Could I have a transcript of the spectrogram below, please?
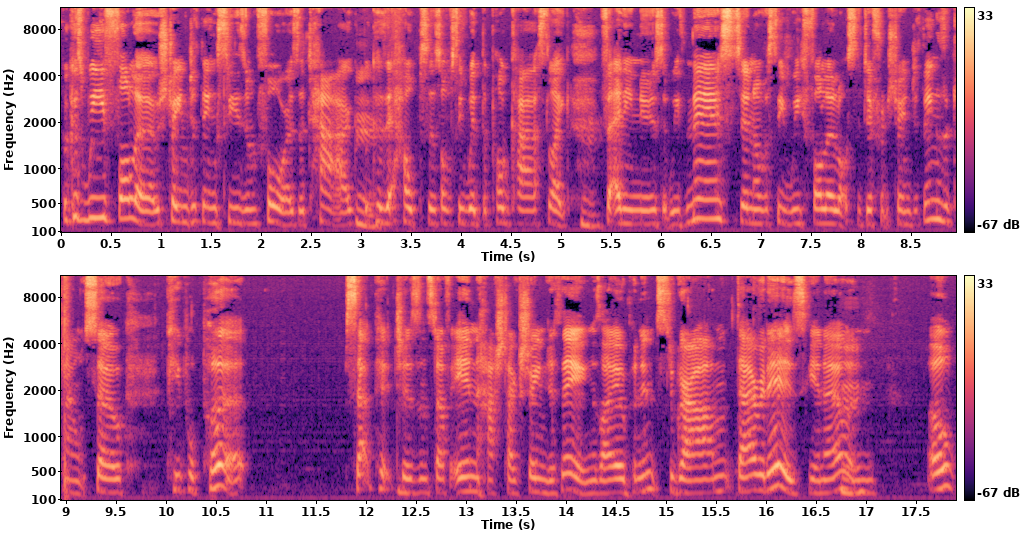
because we follow Stranger Things season four as a tag mm. because it helps us obviously with the podcast, like mm. for any news that we've missed and obviously we follow lots of different Stranger Things accounts. So people put set pictures and stuff in hashtag stranger things i open instagram there it is you know mm. and oh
